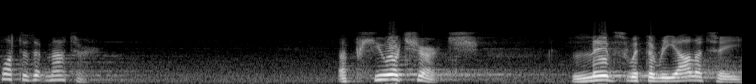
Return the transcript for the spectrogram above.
what does it matter? A pure church lives with the reality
